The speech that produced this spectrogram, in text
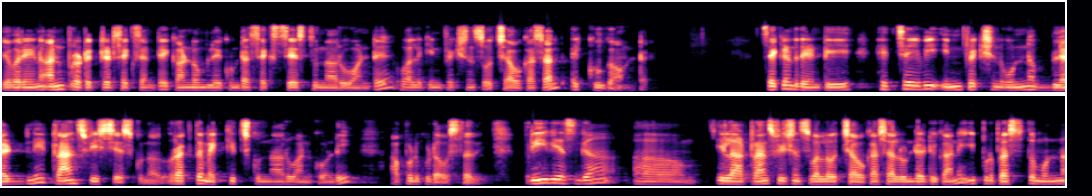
ఎవరైనా అన్‌ప్రొటెక్టెడ్ సెక్స్ అంటే కండోమ్ లేకుండా సెక్స్ చేస్తున్నారు అంటే వాళ్ళకి ఇన్ఫెక్షన్స్ వచ్చే అవకాశాలు ఎక్కువగా ఉంటాయి. సెకండ్‌దేంటి హెచ్ఐవి ఇన్ఫెక్షన్ ఉన్న బ్లడ్‌ని ట్రాన్స్‌ఫ్యూజ్ చేసుకున్నారు. రక్తం ఎక్కించుకున్నారు అనుకోండి. అప్పుడు కూడా వస్తుంది ప్రీవియస్‌గా ఇలా ట్రాన్స్‌ఫ్యూషన్స్ వల్ల వచ్చే అవకాశాలు ఉండేవి కానీ ఇప్పుడు ప్రస్తుతం ఉన్న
